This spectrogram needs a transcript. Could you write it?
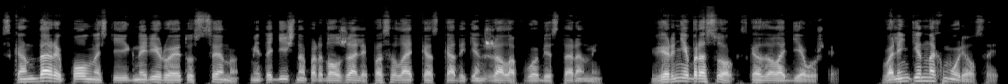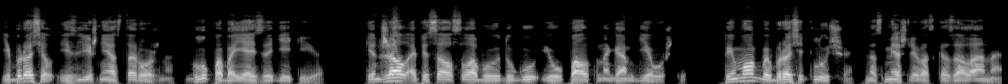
Скандары, полностью игнорируя эту сцену, методично продолжали посылать каскады кинжалов в обе стороны. «Верни бросок», — сказала девушка. Валентин нахмурился и бросил излишне осторожно, глупо боясь задеть ее. Кинжал описал слабую дугу и упал к ногам девушки. «Ты мог бы бросить лучше», — насмешливо сказала она.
